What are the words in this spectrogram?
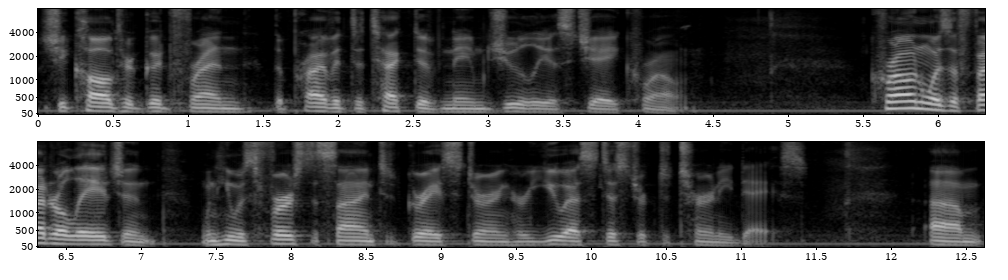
she called her good friend, the private detective named Julius J. Kron. Kron was a federal agent when he was first assigned to Grace during her U.S. District Attorney days. Um,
